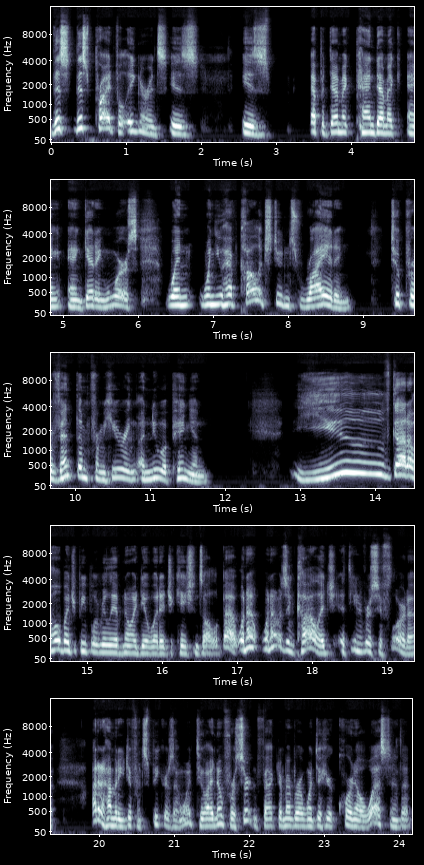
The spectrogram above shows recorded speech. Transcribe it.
This this prideful ignorance is is epidemic, pandemic, and, and getting worse. When when you have college students rioting to prevent them from hearing a new opinion, you've got a whole bunch of people who really have no idea what education's all about. When I when I was in college at the University of Florida, I don't know how many different speakers I went to. I know for a certain fact. I remember I went to hear Cornel West, and I thought,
